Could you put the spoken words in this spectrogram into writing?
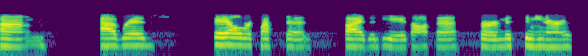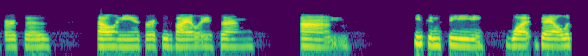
um, average bail requested by the DA's office for misdemeanors versus felonies versus violations. Um, you can see what bail was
